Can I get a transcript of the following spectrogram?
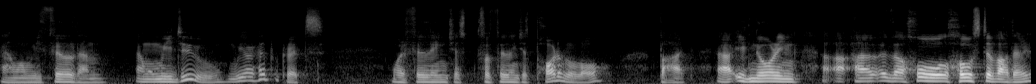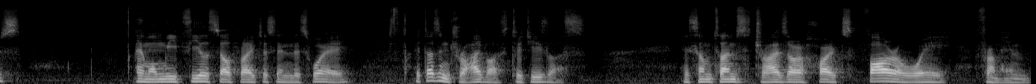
and when we fill them, and when we do, we are hypocrites. We're filling just, fulfilling just part of the law, but uh, ignoring uh, uh, uh, the whole host of others. And when we feel self righteous in this way, it doesn't drive us to Jesus. It sometimes drives our hearts far away from Him,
